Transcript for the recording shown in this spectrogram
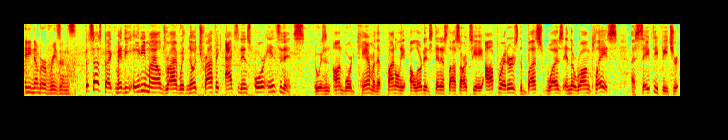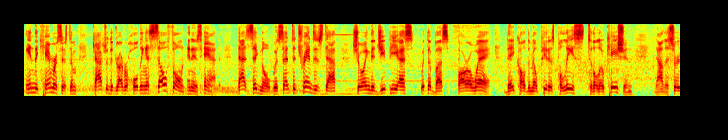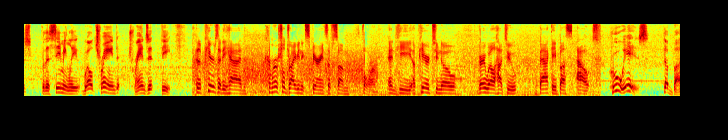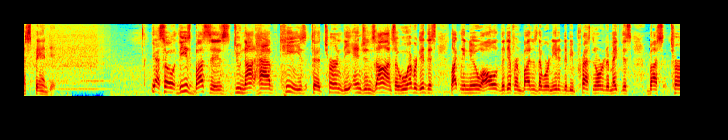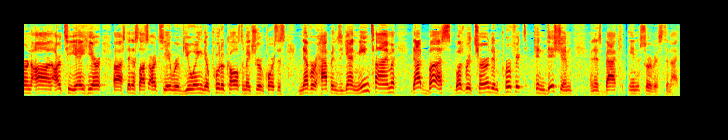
any number of reasons. The suspect made the 80 mile drive with no traffic accidents or incidents. It was an onboard camera that finally alerted Stanislaus RTA operators the bus was in the wrong place. A safety feature in the camera system captured the driver holding a cell phone in his hand. That signal was sent to transit staff showing the GPS with the bus far away. They called the Milpitas police to the location. Now the search for the seemingly well-trained transit thief. It appears that he had commercial driving experience of some form, and he appeared to know very well how to back a bus out. Who is the bus bandit? Yeah, so these buses do not have keys to turn the engines on. So whoever did this likely knew all the different buttons that were needed to be pressed in order to make this bus turn on. RTA here, uh, Stanislaus RTA reviewing their protocols to make sure, of course, this never happens again. Meantime, that bus was returned in perfect condition and is back in service tonight.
